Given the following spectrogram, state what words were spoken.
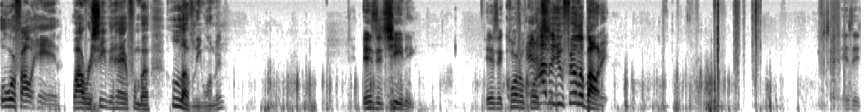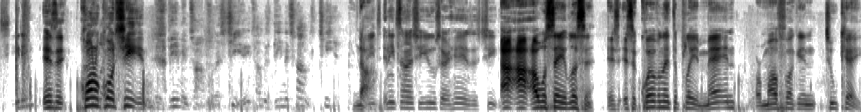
or without hand, while receiving hand from a lovely woman. Is it cheating? Is it quote unquote? And how do you feel about it? Is it cheating? Is it quote unquote cheating? It's demon time, so that's cheating. Anytime it's demon time, it's cheating. No. Any- Anytime she use her hands, it's cheating. I, I I would say, listen, it's it's equivalent to playing Madden or motherfucking 2K.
